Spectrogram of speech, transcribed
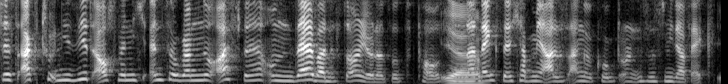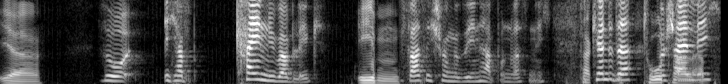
das aktualisiert auch, wenn ich Instagram nur öffne, um selber eine Story oder so zu posten. Ja. Dann denkt er, ich habe mir alles angeguckt und es ist wieder weg. ja, So, ich habe keinen Überblick, eben. was ich schon gesehen habe und was nicht. Fuckt ich könnte da wahrscheinlich ab.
